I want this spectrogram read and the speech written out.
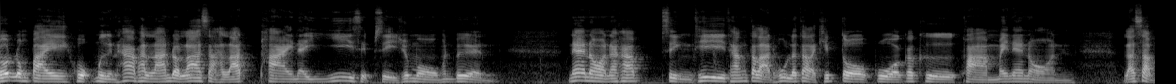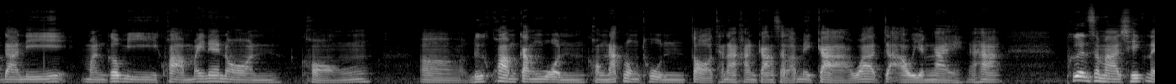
ลดลงไป 65,000 ล้านดอลลาร์สหรัฐภายใน 24 ชั่วโมงเพื่อนๆ แน่นอนนะครับ สิ่งที่ทั้งตลาดหุ้นและตลาดคริปโตกลัวก็คือความไม่แน่นอน และสัปดาห์นี้มันก็มีความไม่แน่นอนของ หรือความกังวลของนักลงทุนต่อธนาคารกลางสหรัฐอเมริกาว่าจะเอายังไงนะฮะเพื่อนสมาชิกใน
